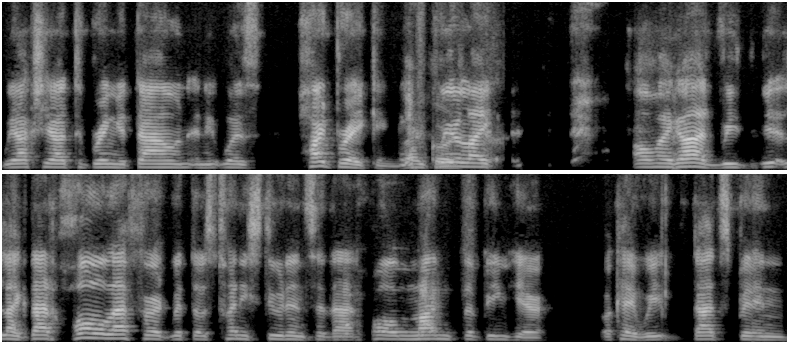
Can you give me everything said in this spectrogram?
we actually had to bring it down and it was heartbreaking. Of Like, we were course. like, oh my God, we we- like that whole effort with those 20 students and that whole month of being here. Okay, we that's been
